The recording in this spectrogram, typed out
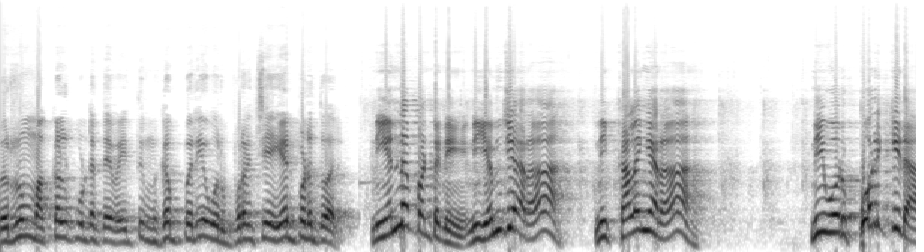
பெரும் மக்கள் கூட்டத்தை வைத்து மிகப்பெரிய ஒரு புரட்சியை ஏற்படுத்துவார். நீ என்ன பண்ணிட்ட நீ? நீ எம்ஜிஆரா? நீ கலைஞரா? நீ ஒரு பொறுக்கிடா?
